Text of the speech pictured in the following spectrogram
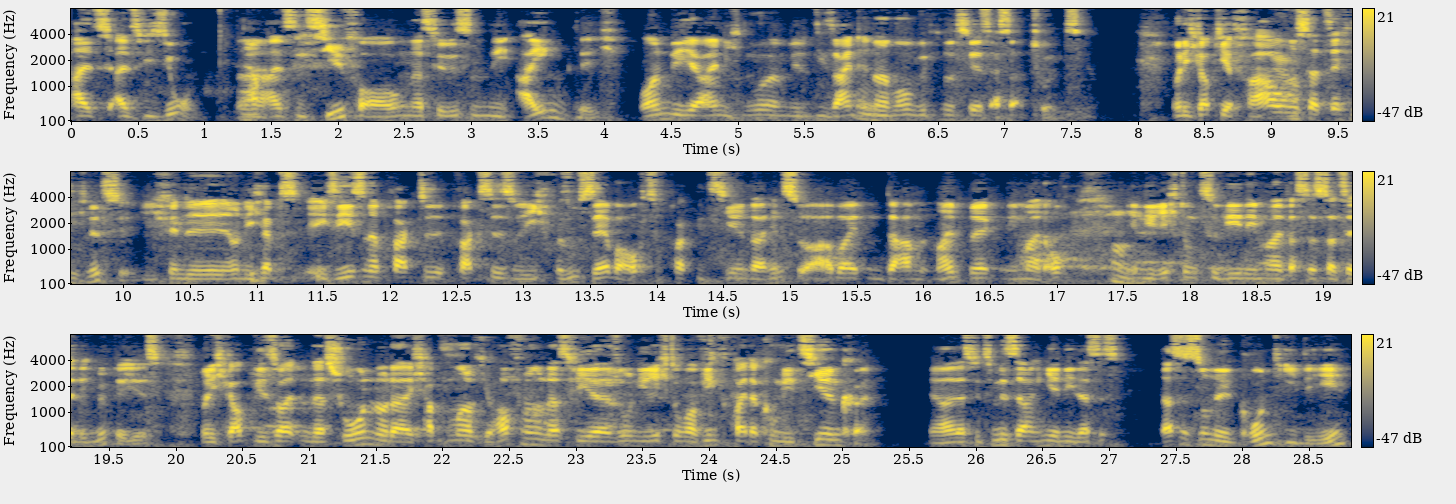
als, als Vision. Ja. Äh, als ein Ziel vor Augen, dass wir wissen, nee, eigentlich wollen wir ja eigentlich nur, wenn wir Design ändern wollen, wirklich nur CSS aktualisieren. Und ich glaube, die Erfahrung ist tatsächlich nützlich. Ich finde, und ich, hab's, ich sehe es in der Praxis und ich versuche selber auch zu praktizieren, da hinzuarbeiten, da mit meinen Projekten eben halt auch hm. in die Richtung zu gehen, eben halt, dass das tatsächlich möglich ist. Und ich glaube, wir sollten das schon, oder ich habe immer noch die Hoffnung, dass wir so in die Richtung auf jeden Fall weiter kommunizieren können. Ja, dass wir zumindest sagen, hier, nee, das ist, das ist so eine Grundidee,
